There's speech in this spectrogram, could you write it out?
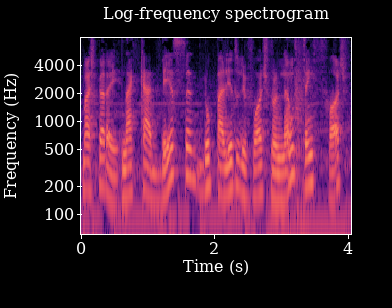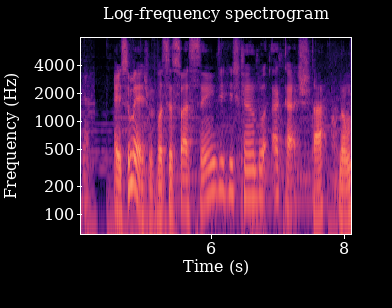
Mas peraí, na cabeça do palito de fósforo não tem fósforo? É isso mesmo, você só acende riscando a caixa, tá? Não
